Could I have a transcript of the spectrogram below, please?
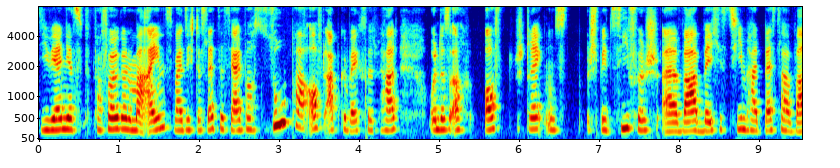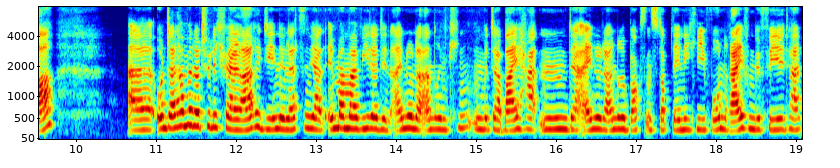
die wären jetzt Verfolger Nummer 1, weil sich das letztes Jahr einfach super oft abgewechselt hat und das auch oft streckenspezifisch äh, war, welches Team halt besser war. Äh, und dann haben wir natürlich Ferrari, die in den letzten Jahren immer mal wieder den einen oder anderen Kinken mit dabei hatten, der ein oder andere Boxenstopp, der nicht lief, wo ein Reifen gefehlt hat,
